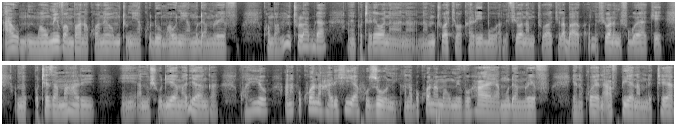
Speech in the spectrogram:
au maumivu ambayo anakuwa nayo mtu ni ya kudumu au ni ya muda mrefu. Kwamba mtu labda amepotelewa na, na, na mtu wake wa karibu amefiwa na mtu wake labda amefiwa na mifugo yake amepoteza mali e, ameshuhudia majanga. Kwa hiyo anapokuwa na hali hii ya huzuni anapokuwa na maumivu haya ya muda mrefu yanakuwa yana pia yanamletea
